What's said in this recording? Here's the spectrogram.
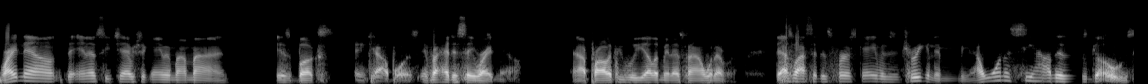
right now the NFC Championship game in my mind is Bucks and Cowboys. If I had to say right now, and I probably people yell at me. That's fine. Whatever. That's why I said this first game is intriguing to me. I want to see how this goes.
